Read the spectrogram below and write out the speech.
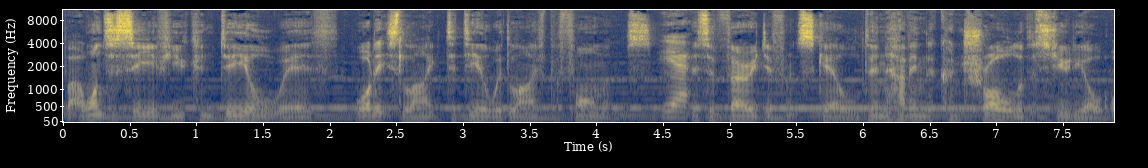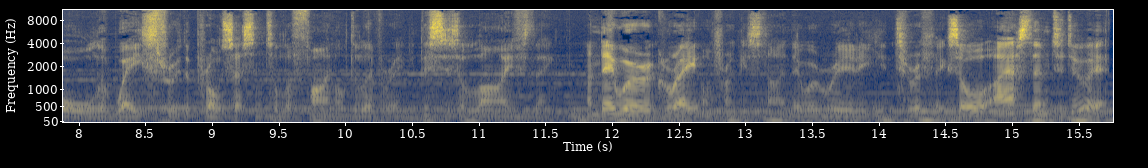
but I want to see if you can deal with what it's like to deal with live performance. Yeah. It's a very different skill than having the control of the studio all the way through the process until the final delivery. This is a live thing. And they were great on Frankenstein. They were really terrific. So I asked them to do it.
